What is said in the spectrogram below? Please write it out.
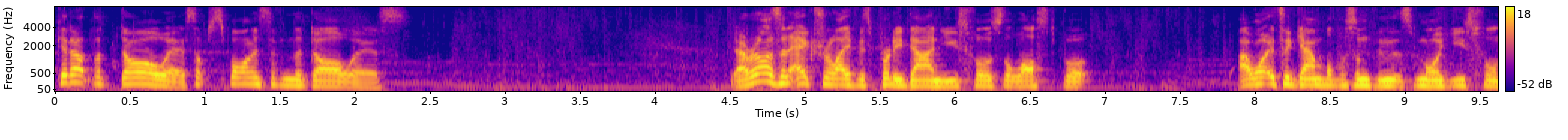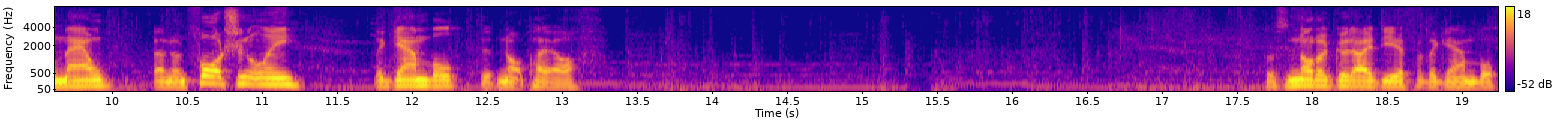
Get out the doorway. Stop spawning stuff in the doorways. Yeah, I realize an extra life is pretty darn useful as the Lost, but I wanted to gamble for something that's more useful now, and unfortunately, the gamble did not pay off. It was not a good idea for the gamble.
